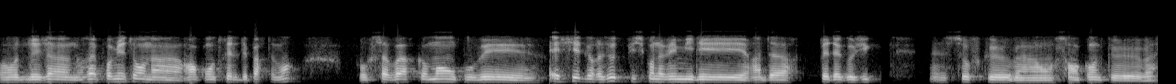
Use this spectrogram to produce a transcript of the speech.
Bon, Déjà, dans un premier temps, on a rencontré le département pour savoir comment on pouvait essayer de le résoudre puisqu'on avait mis les radars pédagogiques euh, Sauf que ben, on se rend compte que ben,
